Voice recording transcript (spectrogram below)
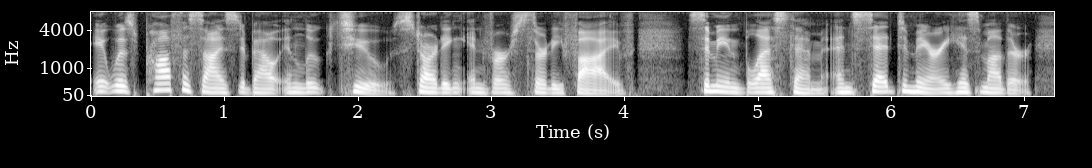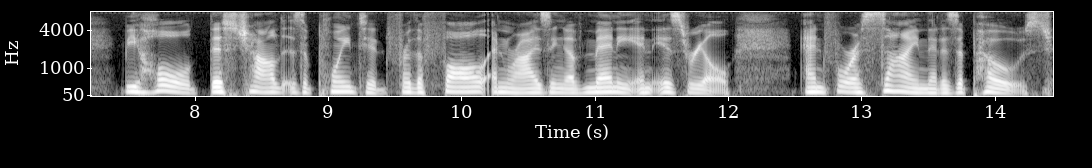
It was prophesied about in Luke 2, starting in verse 35. Simeon blessed them and said to Mary, his mother, Behold, this child is appointed for the fall and rising of many in Israel and for a sign that is opposed.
